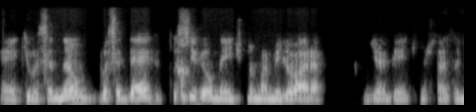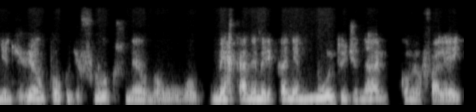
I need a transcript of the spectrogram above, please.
é, que você não, você deve possivelmente numa melhora de ambiente nos Estados Unidos ver um pouco de fluxo, né? O, o mercado americano é muito dinâmico, como eu falei,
